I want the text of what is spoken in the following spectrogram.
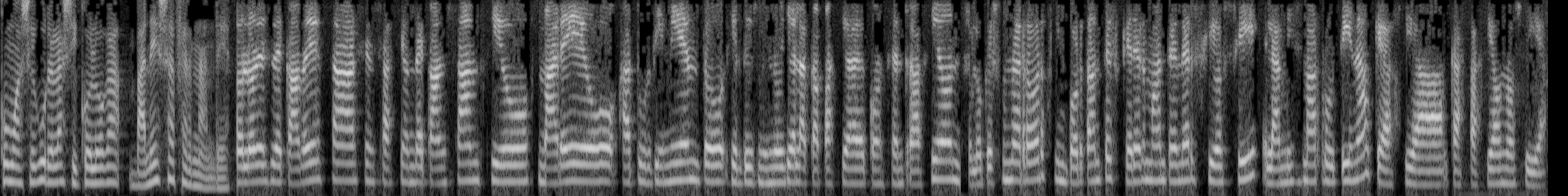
como asegura la psicóloga Vanessa Fernández. Dolores de cabeza, sensación de cansancio, mareo, aturdimiento y disminuye la capacidad de concentración. Lo que es un error importante es querer mantener sí o sí la misma rutina que, hacía, que hasta hacía unos días.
